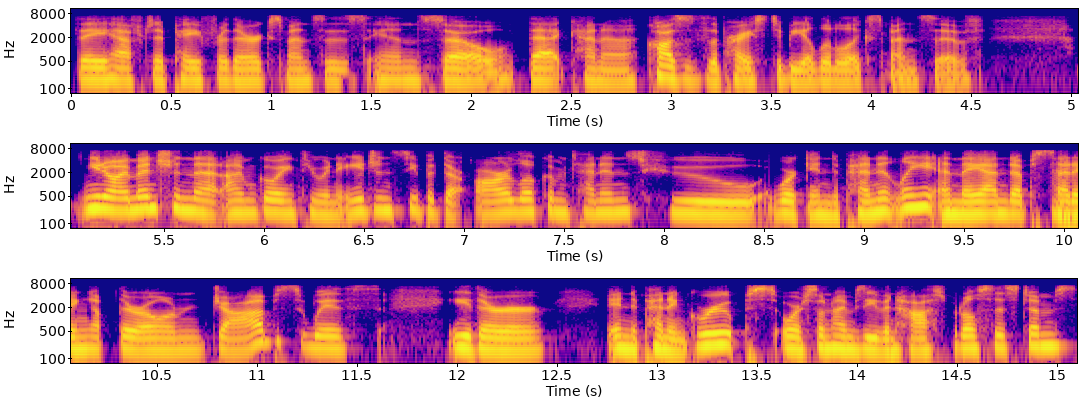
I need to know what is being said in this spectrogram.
they have to pay for their expenses, and so that kind of causes the price to be a little expensive. You know, I mentioned that I'm going through an agency, but there are locum tenens who work independently, and they end up hmm. setting up their own jobs with either independent groups or sometimes even hospital systems.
